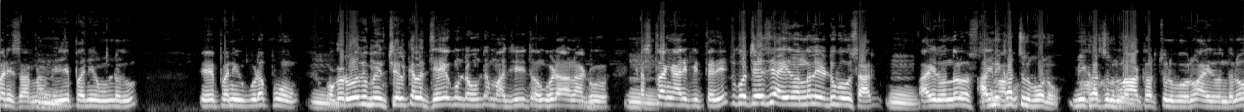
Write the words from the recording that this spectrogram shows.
పని సార్. నాకు ఏ పని ఉండదు. ఏ పని కూడా పోం. ఒక రోజు మేము చిలకలు చేయకుండా ఉంటే మా జీవితం కూడా నాకు కష్టంగా అనిపిస్తుంది వచ్చేసి ఐదు వందలు ఎటు పోవు సార్. ఐదు వందలు వస్తాయి అన్ని మాకు. ఖర్చులు పోను. మీ ఖర్చులు నా ఖర్చులు పోను. ఐదు వందలు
